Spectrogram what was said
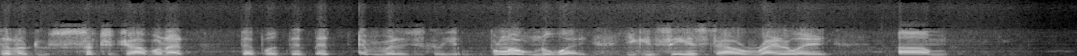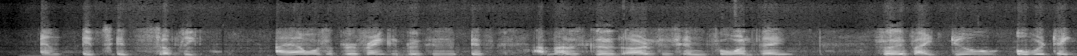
going to do such a job on that that book that, that everybody's just going to get blown away. You can see his style right away. Um, and it's it's something I almost have to refrain from because if I'm not as good an artist as him for one thing, so if I do overtake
